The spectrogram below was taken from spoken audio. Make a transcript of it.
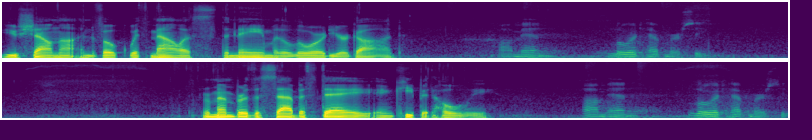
You shall not invoke with malice the name of the Lord your God. Amen. Lord, have mercy. Remember the Sabbath day and keep it holy. Amen. Lord, have mercy.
